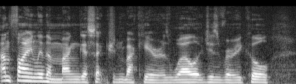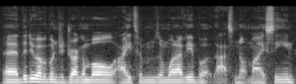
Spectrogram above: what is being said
And finally, the manga section back here as well, which is very cool. Uh, they do have a bunch of Dragon Ball items and what have you, but that's not my scene.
